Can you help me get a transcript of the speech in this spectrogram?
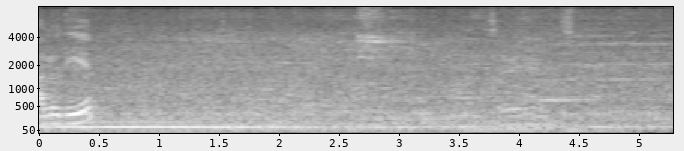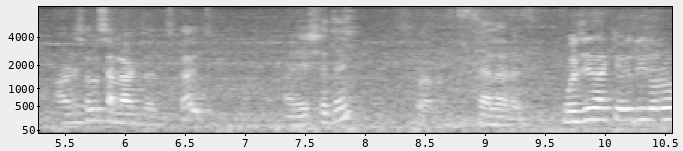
আলু দিয়ে আচ্ছা, এই হচ্ছে। আর এর সাথে স্যালাড যাচ্ছে তাই? আর এর সাথে। স্যালাড আছে। বলছি না কেউ যদি ধরো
